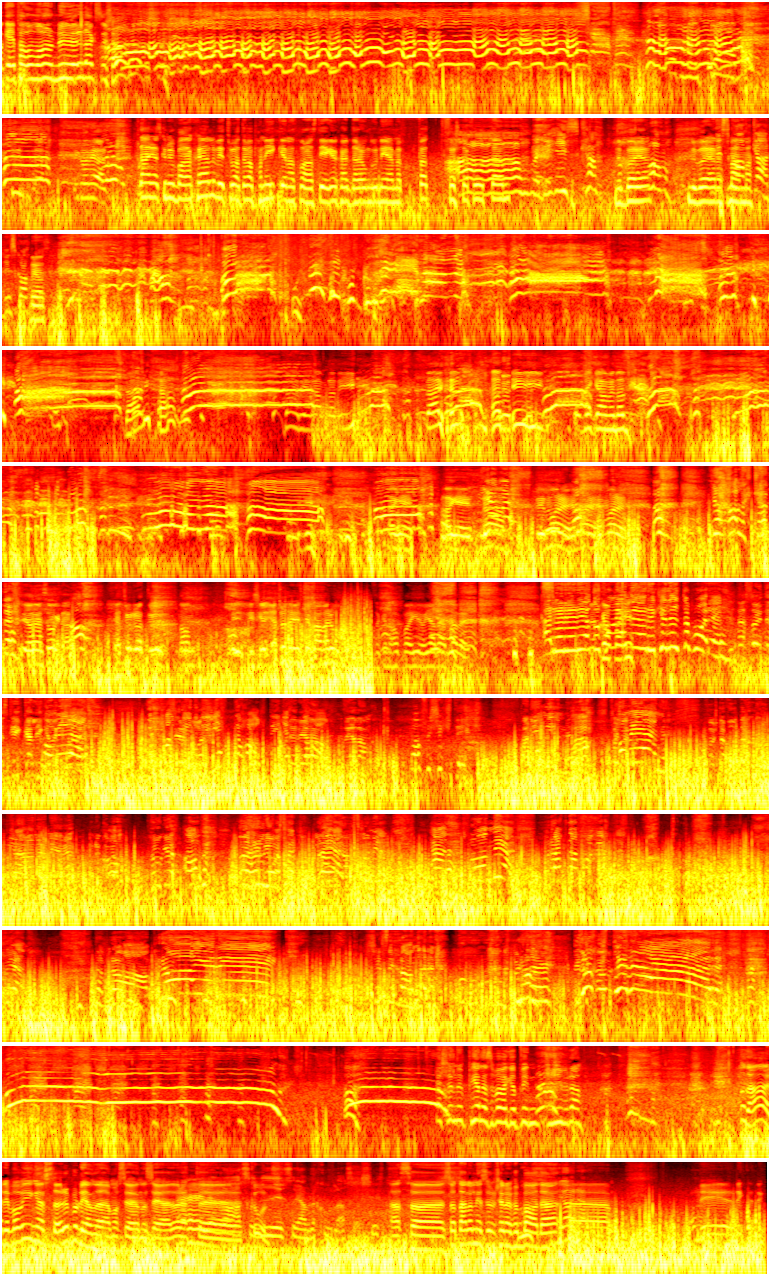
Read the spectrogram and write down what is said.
Okej, fan vad morgon, nu är det dags att köra! Där, jag ska nu bada själv. Vi tror att det var paniken att bara stegen själv där de går ner med föt, första foten. Ah, men det är iskallt. Nu börjar, nu börjar Det hennes mamma. skakar, det skakar. Där ja! Där jag ramlade i! Där jag ramlade i! Och fick använda... Okej, okej, bra. Hur mår du? Hur mår du? Hur mår du? Jag halkade. Ja, jag såg det. Jag trodde att du... Någon, vi, vi skulle, jag trodde vi skulle roligt. Att jag kunde hoppa i och jag räddade dig. Är du redo? Kom igen nu, Rikke lita på dig. Testa att inte skrika lika mycket som してきて。Penisen på väg upp i njuren. Sådär, det var väl inga större problem där måste jag ändå säga. Det var rätt eh, coolt. är så jävla coola alltså. Shit. Alltså, så att alla ni som känner för att bada. Gör det. eh, det är riktigt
